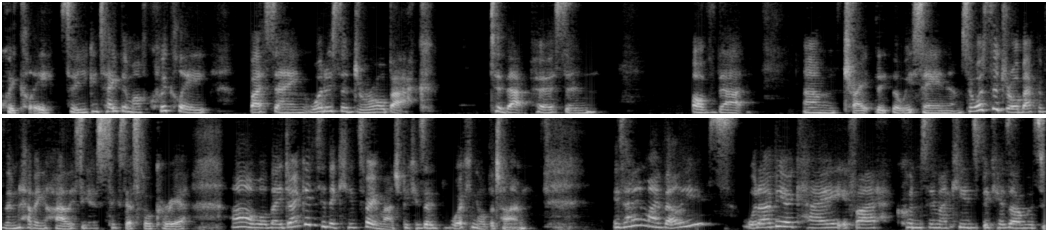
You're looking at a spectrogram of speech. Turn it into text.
quickly. So you can take them off quickly by saying, what is the drawback to that person of that um, trait that, that, we see in them. So, what's the drawback of them having a highly successful career? Oh, well, they don't get to see their kids very much because they're working all the time. Is that in my values? Would I be okay if I couldn't see my kids because I was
